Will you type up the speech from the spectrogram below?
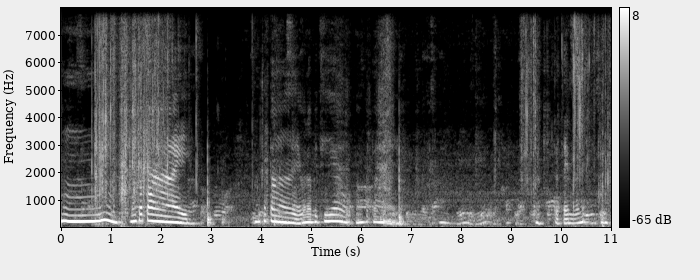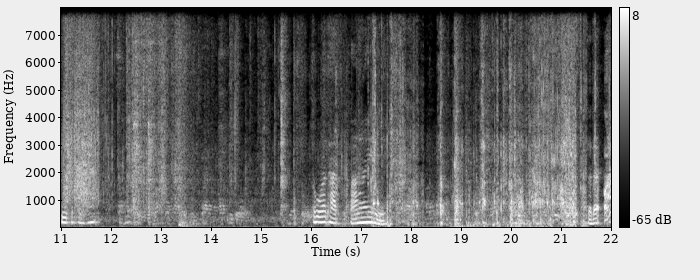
อืมน้องกระต่ายน้องกระต่ายเวลาไปเที่ยวน้องกระต่ายจะเต็มแล้วเนี่ยพื้นที่จะเต็มแล้ว ตัวถัดไป จะได้ว้า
